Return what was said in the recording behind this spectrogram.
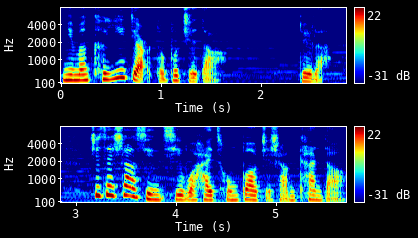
你们可一点都不知道。对了，就在上星期，我还从报纸上看到，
